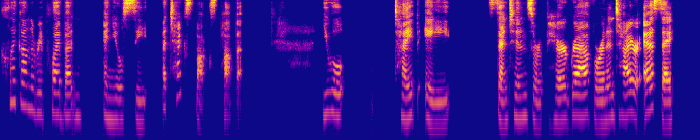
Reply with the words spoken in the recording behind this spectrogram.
Click on the reply button and you'll see a text box pop up. You will type a sentence or a paragraph or an entire essay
